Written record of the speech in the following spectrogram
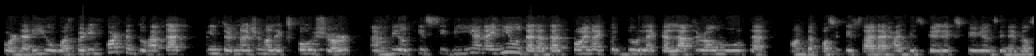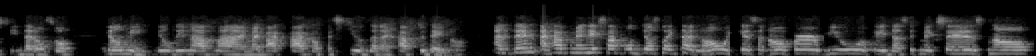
for Dario, was very important to have that international exposure and build his CV. And I knew that at that point I could do like a lateral move. That on the positive side, I had this great experience in MLC that also helped me building up my my backpack of skills that I have today. No. And then I have many examples just like that. No, we get an offer, view, okay, does it make sense? No,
